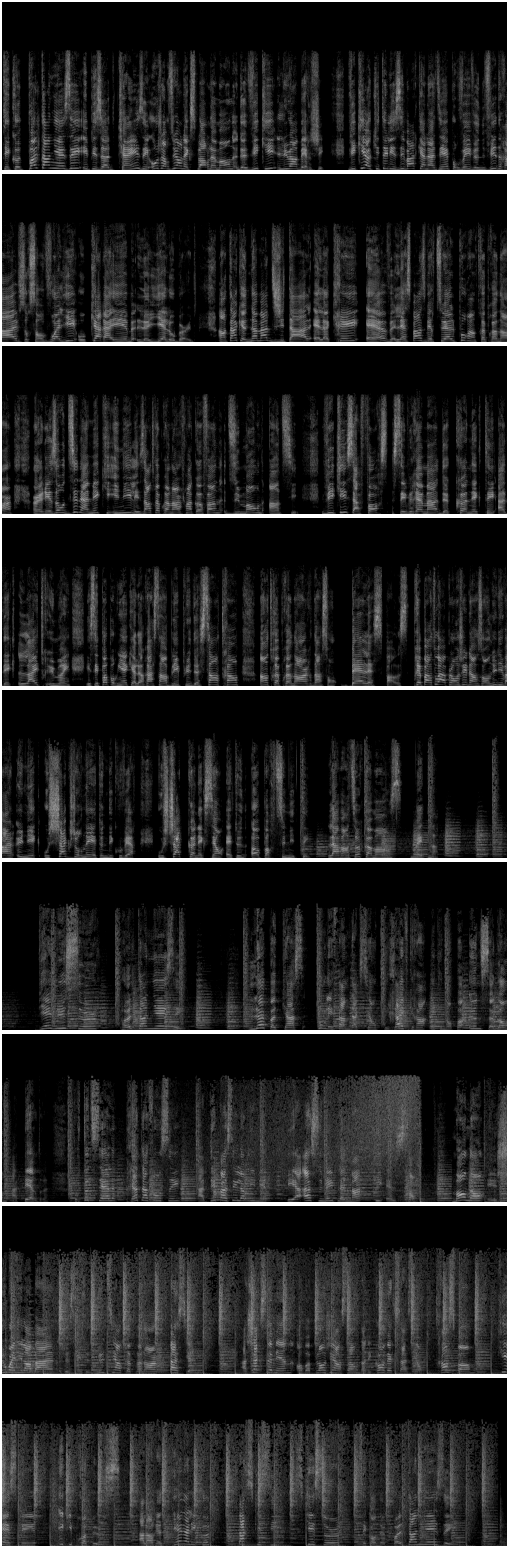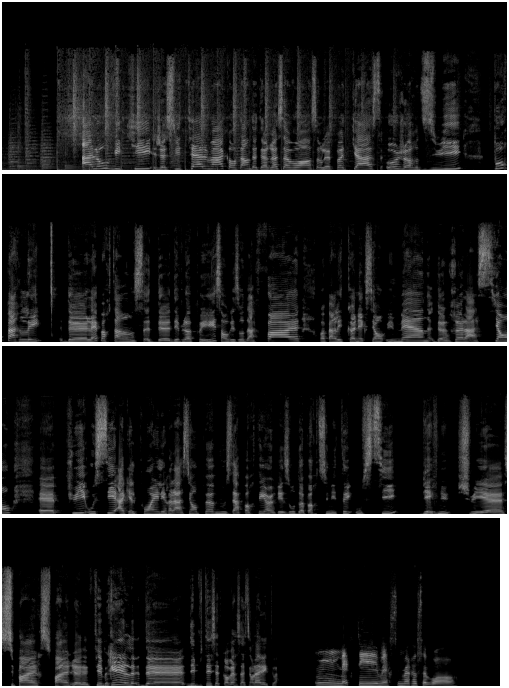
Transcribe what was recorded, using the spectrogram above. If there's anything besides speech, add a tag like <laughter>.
T'écoutes Paul temps niaiser, épisode 15, et aujourd'hui, on explore le monde de Vicky Luan-Berger. Vicky a quitté les hivers canadiens pour vivre une vie de rêve sur son voilier aux Caraïbes, le Yellowbird. En tant que nomade digital, elle a créé Eve, l'espace virtuel pour entrepreneurs, un réseau dynamique qui unit les entrepreneurs francophones du monde entier. Vicky, sa force, c'est vraiment de connecter avec l'être humain, et c'est pas pour rien qu'elle a rassemblé plus de 130 entrepreneurs dans son bel espace. Prépare-toi à plonger dans un univers unique où chaque journée est une découverte, où chaque connexion est une opportunité. L'aventure commence maintenant. Bienvenue sur Paul niaiser, le podcast pour les femmes d'action qui rêvent grand et qui n'ont pas une seconde à perdre. Pour toutes celles prêtes à foncer, à dépasser leurs limites et à assumer pleinement qui elles sont. Mon nom est Joanie Lambert, je suis une multi-entrepreneur passionnée. À chaque semaine, on va plonger ensemble dans des conversations qui transforment, qui inspirent et qui propulsent. Alors reste bien à l'écoute parce qu'ici, ce qui est sûr, c'est qu'on n'a pas le temps de niaiser. Allô Vicky, je suis tellement contente de te recevoir sur le podcast aujourd'hui pour parler de l'importance de développer son réseau d'affaires. On va parler de connexion humaine, de relations, euh, puis aussi à quel point les relations peuvent nous apporter un réseau d'opportunités aussi. Bienvenue. Je suis euh, super, super euh, fébrile de débuter cette conversation-là avec toi. Mmh, merci, merci de me recevoir.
